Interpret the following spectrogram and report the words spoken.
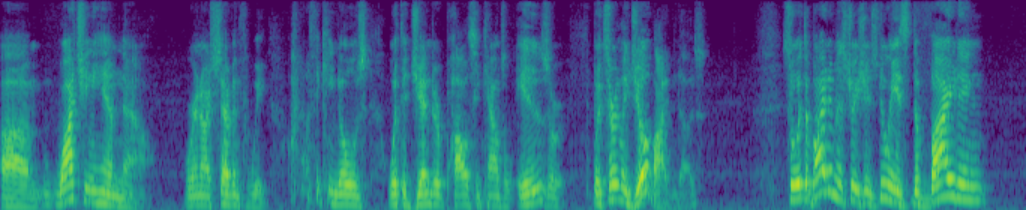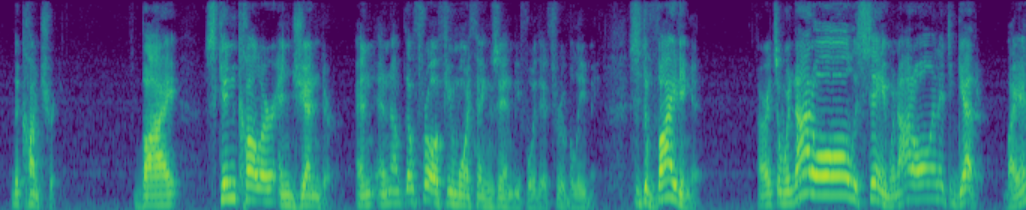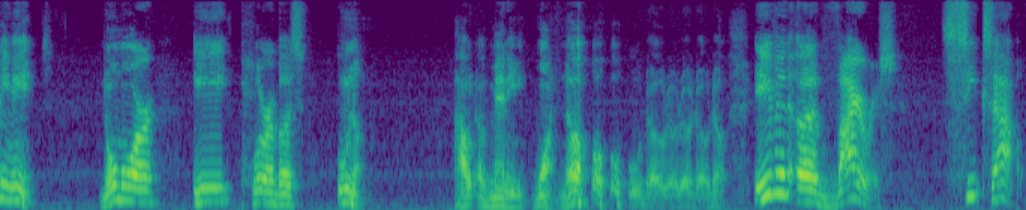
um, watching him now. We're in our seventh week. I don't think he knows what the Gender Policy Council is, or but certainly Joe Biden does. So what the Biden administration is doing is dividing the country by skin color and gender and and they'll throw a few more things in before they're through. Believe me, this is dividing it. All right, so we're not all the same. We're not all in it together by any means. No more e pluribus unum. Out of many, one. No, no, no, no, no, no. Even a virus seeks out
